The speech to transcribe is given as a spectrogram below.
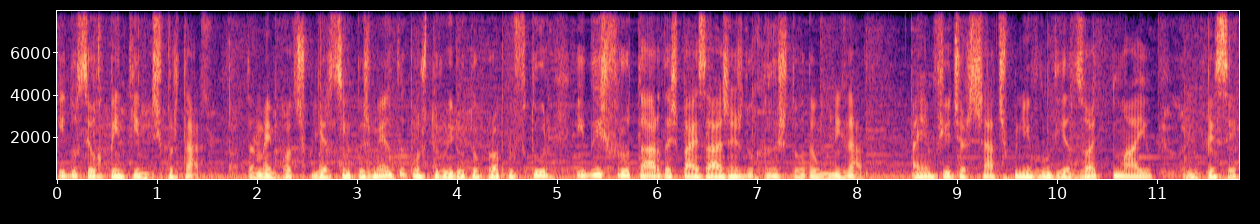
e do seu repentino despertar. Também podes escolher simplesmente construir o teu próprio futuro e desfrutar das paisagens do que restou da humanidade. I Am Future está disponível no dia 18 de maio no PC.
